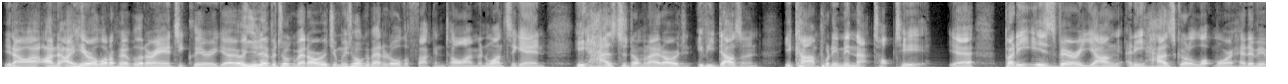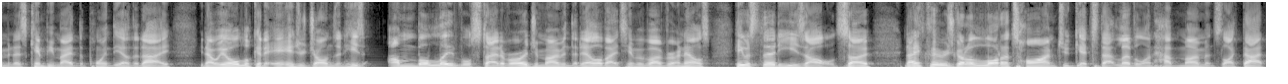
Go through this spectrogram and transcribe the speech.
you know, I, I hear a lot of people that are anti Cleary go, oh, you never talk about Origin. We talk about it all the fucking time. And once again, he has to dominate Origin. If he doesn't, you can't put him in that top tier. Yeah, but he is very young and he has got a lot more ahead of him. And as Kempy made the point the other day, you know, we all look at Andrew Johns and his unbelievable state of origin moment that elevates him above everyone else. He was 30 years old. So Nate Cleary's got a lot of time to get to that level and have moments like that.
